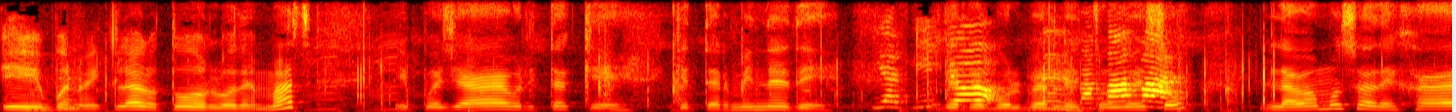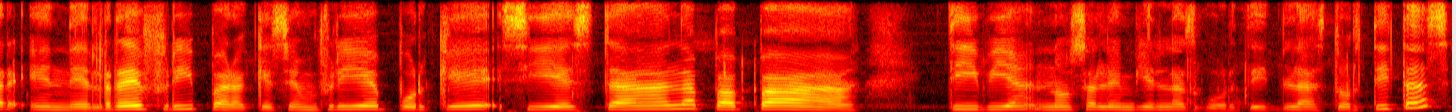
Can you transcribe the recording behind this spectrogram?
Y bueno, y claro, todo lo demás. Y pues ya ahorita que, que termine de, de revolverle todo eso, la vamos a dejar en el refri para que se enfríe porque si está la papa tibia, no salen bien las, las tortitas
